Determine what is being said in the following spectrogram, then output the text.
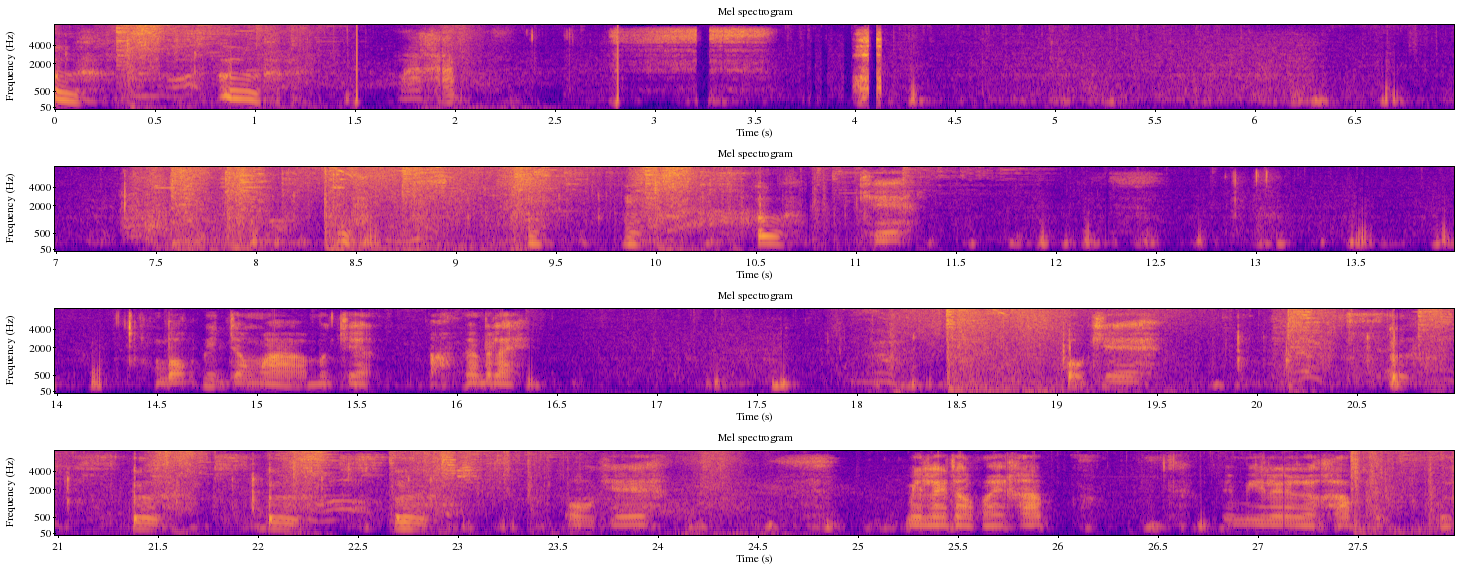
อืออือมาครับ เออโอเค บล็อกผิดจัง หวะเมื่อกี้อะไม่เป็นไร โอเคเออเออเออเออโอเค มีอะไรต่อไหมครับ ไม่มีเลยเหรอครับโอ้ย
